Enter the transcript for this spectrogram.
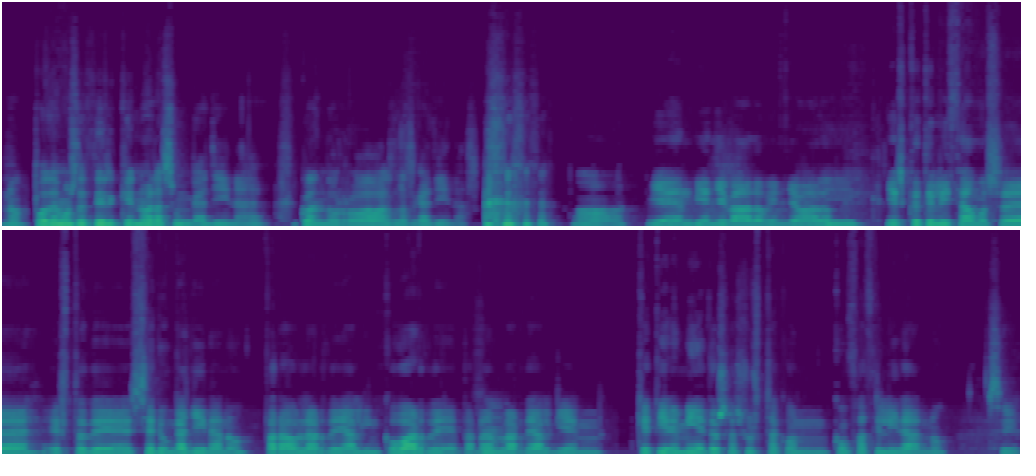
no. Podemos decir que no eras un gallina, ¿eh? Cuando robabas las gallinas. Ah, bien, bien llevado, bien llevado. Y es que utilizamos eh, esto de ser un gallina, ¿no? Para hablar de alguien cobarde, para Hmm. hablar de alguien que tiene miedo, se asusta con, con facilidad, ¿no? Sí.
